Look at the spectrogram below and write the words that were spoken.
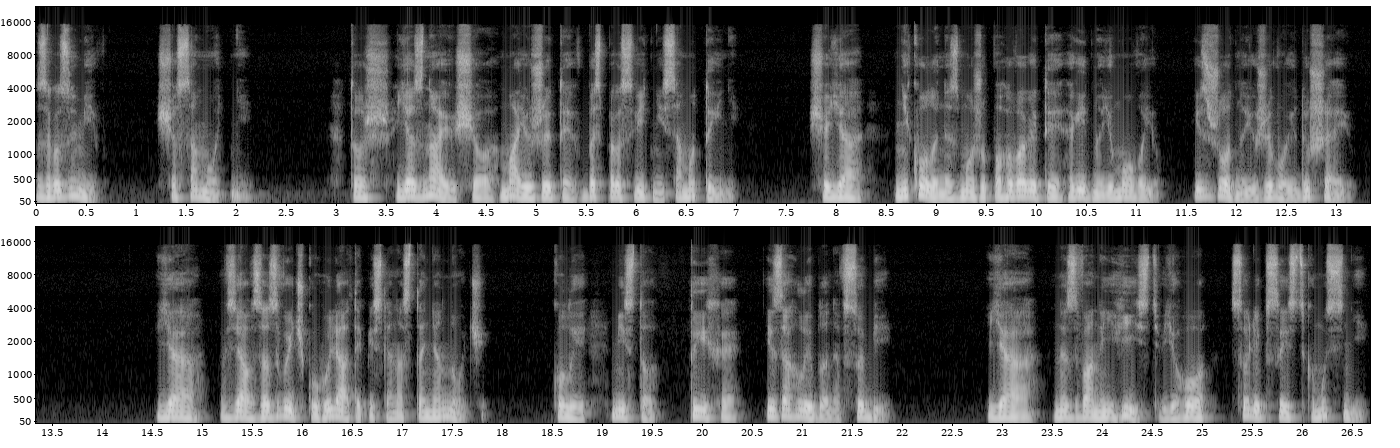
зрозумів, що самотній. Тож я знаю, що маю жити в безпросвітній самотині, що я ніколи не зможу поговорити рідною мовою із жодною живою душею. Я взяв за звичку гуляти після настання ночі, коли місто тихе і заглиблене в собі. Я незваний гість в його соліпсистському сні.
